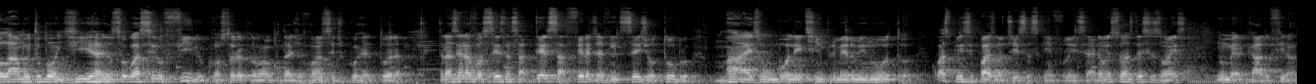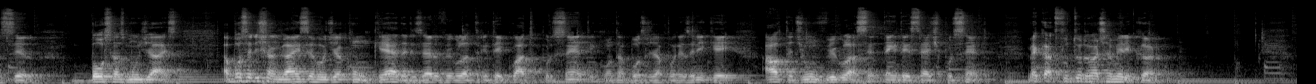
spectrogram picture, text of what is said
Olá, muito bom dia. Eu sou Guaciro Filho, consultor econômico da Advance de Corretora, trazendo a vocês nessa terça-feira, dia 26 de outubro, mais um boletim primeiro minuto, com as principais notícias que influenciarão em suas decisões no mercado financeiro. Bolsas mundiais. A bolsa de Xangai encerrou o dia com queda de 0,34%, enquanto a bolsa japonesa Nikkei alta de 1,77%. Mercado futuro norte-americano.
